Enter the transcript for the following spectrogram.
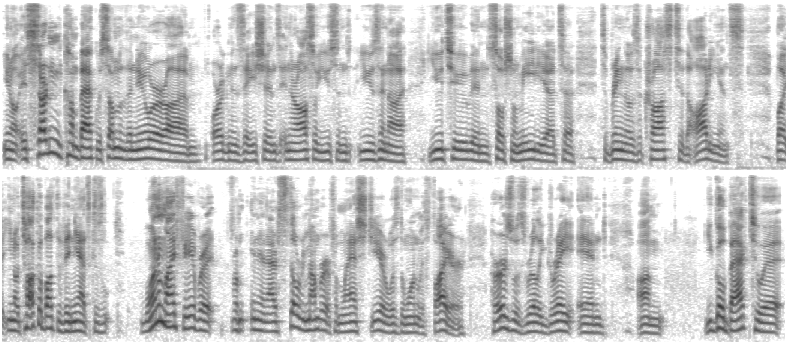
you know, it's starting to come back with some of the newer um, organizations, and they're also using using uh, YouTube and social media to to bring those across to the audience. But you know, talk about the vignettes because one of my favorite from and I still remember it from last year was the one with fire. Hers was really great, and um, you go back to it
